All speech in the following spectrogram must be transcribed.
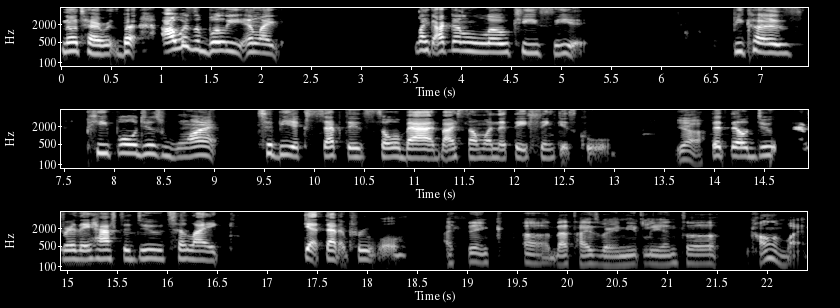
no terrorist. But I was a bully and like like I can low key see it. Because people just want to be accepted so bad by someone that they think is cool. Yeah. That they'll do whatever they have to do to like get that approval. I think uh, that ties very neatly into Columbine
